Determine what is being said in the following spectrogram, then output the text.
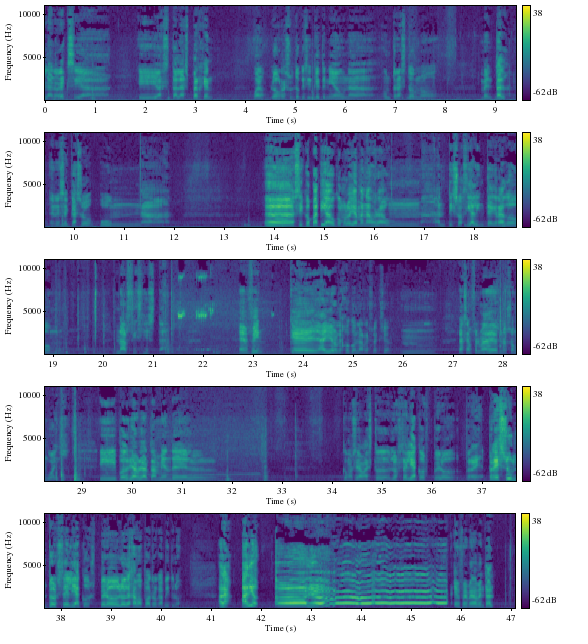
la anorexia y hasta la Aspergen, bueno, luego resultó que sí que tenía una, un trastorno mental, en ese caso una eh, psicopatía o como lo llaman ahora, un antisocial integrado narcisista. En fin, que ahí os dejo con la reflexión. Mm, las enfermedades no son guays. Y podría hablar también del ¿Cómo se llama esto? Los celíacos, pero. presuntos celíacos, pero lo dejamos para otro capítulo. ¡Hala! ¡Adiós! ¡Adiós! Enfermedad mental.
